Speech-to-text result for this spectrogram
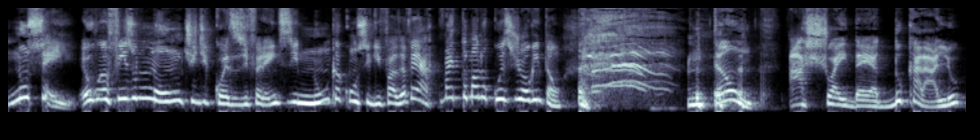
não sei. Eu, eu fiz um monte de coisas diferentes e nunca consegui fazer. Eu falei, ah, vai tomar no cu esse jogo então. então, acho a ideia do caralho.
